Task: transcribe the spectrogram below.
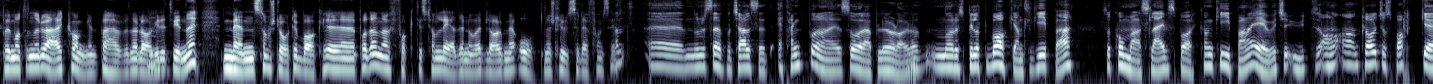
på en måte når du er kongen på haugen og laget mm. ditt vinner, men som slår tilbake eh, på den, og faktisk han leder nå et lag med åpne sluser defensivt. Men, eh, når du ser på Chelsea. Jeg tenkte på det når jeg så det på lørdag. Når du spiller tilbake igjen til keeper, så kommer det sleivspark. Han keeperen er jo ikke ute. Han, han, klarer ikke å sparke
